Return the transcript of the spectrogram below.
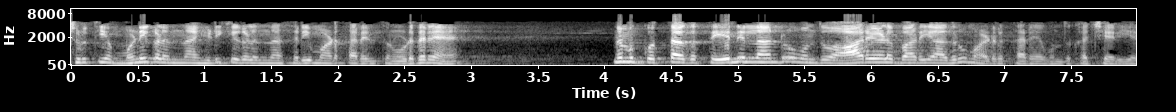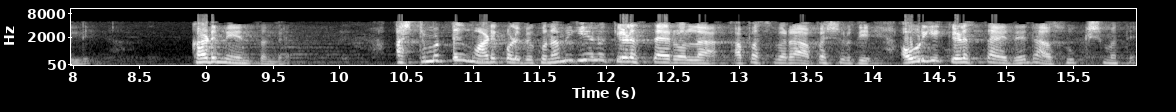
ಶ್ರುತಿಯ ಮಣಿಗಳನ್ನು, ಹಿಡಿಕೆಗಳನ್ನು ಸರಿ ಮಾಡ್ತಾರೆ ಅಂತ ನೋಡಿದರೆ ನಮಗೆ ಗೊತ್ತಾಗುತ್ತೆ ಏನಿಲ್ಲ ಅಂದರೂ ಒಂದು ಆರೇಳು ಬಾರಿ ಆದರೂ ಮಾಡಿರ್ತಾರೆ ಒಂದು ಕಚೇರಿಯಲ್ಲಿ. ಕಡಿಮೆ ಅಂತಂದರೆ. ಅಷ್ಟು ಮಟ್ಟಿಗೆ ಮಾಡಿಕೊಳ್ಬೇಕು. ನಮಗೇನು ಕೇಳಿಸ್ತಾ ಇರೋಲ್ಲ? ಅಪಸ್ವರ, ಅಪಶ್ರುತಿ. ಅವರಿಗೆ ಕೇಳಿಸ್ತಾ ಇದೆ ಅಂದರೆ ಆ ಸೂಕ್ಷ್ಮತೆ.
